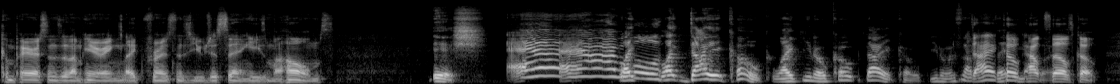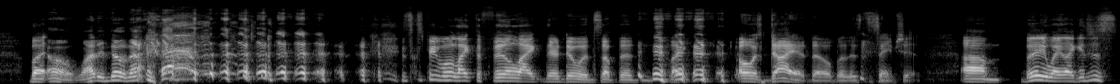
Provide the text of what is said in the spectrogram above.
comparisons that I'm hearing, like for instance, you just saying he's Mahomes, Ish. Eh, Like well, like Diet Coke. Like, you know, Coke, Diet Coke. You know, it's not Diet same, Coke but- outsells Coke, but Oh, I didn't know that. it's because people like to feel like they're doing something like, oh, it's diet though, but it's the same shit. Um, but anyway, like it's just.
